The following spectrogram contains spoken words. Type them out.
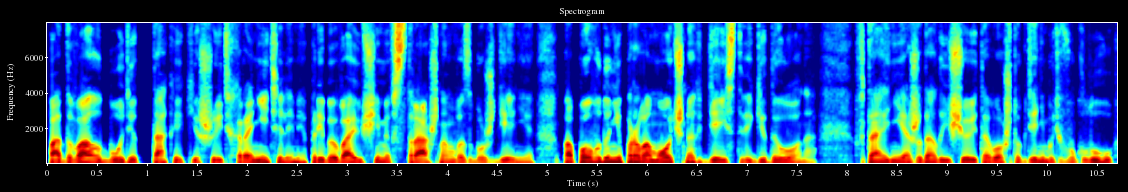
подвал будет так и кишить хранителями, пребывающими в страшном возбуждении по поводу неправомочных действий Гидеона. Втайне ожидала еще и того, что где-нибудь в углу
